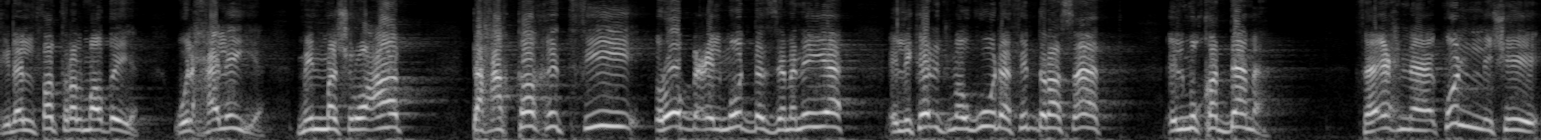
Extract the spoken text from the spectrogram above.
خلال الفترة الماضية والحالية من مشروعات تحققت في ربع المدة الزمنية اللي كانت موجودة في الدراسات المقدمة. فإحنا كل شيء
